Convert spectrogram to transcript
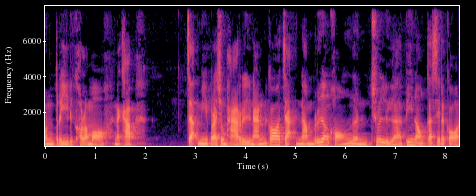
มนตรีหรือคอรมอนะครับ จะมีประชุมหารือนั้นก็จะนำเรื่องของเงินช่วยเหลือพี่น้องเกษตรกร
